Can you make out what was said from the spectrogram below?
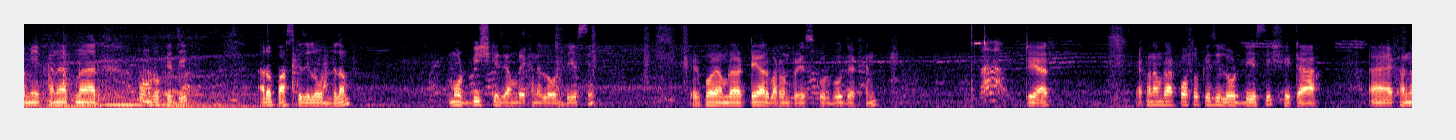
আমি এখানে আপনার পনেরো কেজি আরও পাঁচ কেজি লোড দিলাম। মোট বিশ কেজি আমরা এখানে লোড দিয়েছি। এরপর আমরা টেয়ার বাটন প্রেস করব, দেখেন। টেয়ার এখন আমরা কত কেজি লোড দিয়েছি সেটা এখানে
